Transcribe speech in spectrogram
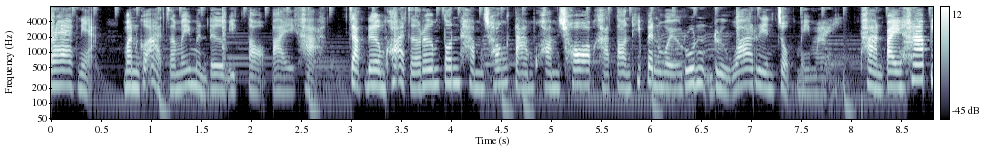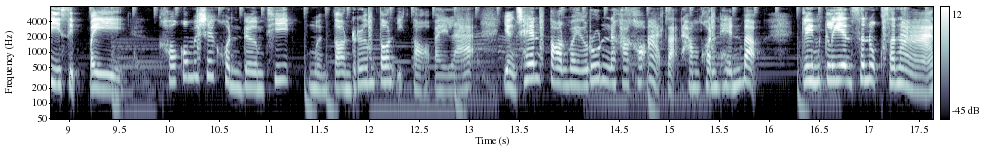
แรกเนี่ยมันก็อาจจะไม่เหมือนเดิมอีกต่อไปค่ะ จากเดิมเขาอาจจะเริ่มต้นทำช่องตามความชอบค่ะ ตอนที่เป็นวัยรุ่นหรือว่าเรียนจบใหม่ๆ ผ่านไป 5 ปี 10 ปี เขาก็ไม่ใช่คนเดิมที่เหมือนตอนเริ่มต้นอีกต่อไปแล้ว อย่างเช่น ตอนวัยรุ่นนะคะ เขาอาจจะทำคอนเทนต์แบบกลีนเกลียนสนุกสนาน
